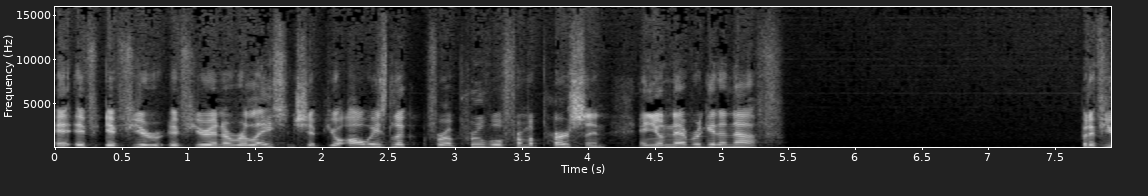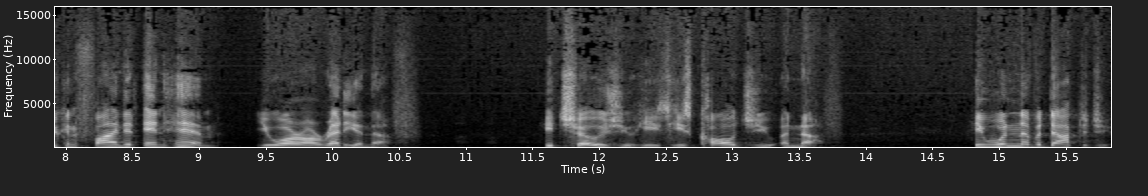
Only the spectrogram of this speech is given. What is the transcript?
If, if, you're, if you're in a relationship, you'll always look for approval from a person and you'll never get enough. But if you can find it in Him, you are already enough. He chose you, He's, he's called you enough. He wouldn't have adopted you,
